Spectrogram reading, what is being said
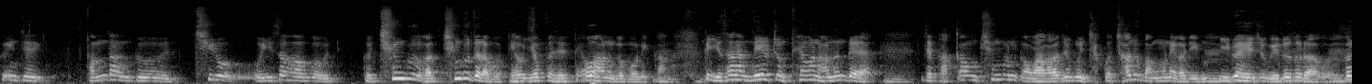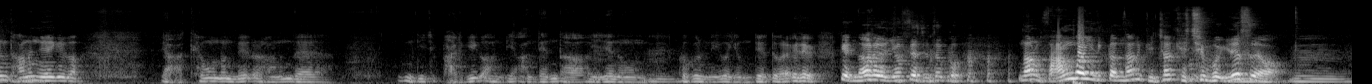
그 이제 담당 그 치료 의사하고 그 친구가 친구들하고 대화 옆에서 대화하는 거 보니까 음. 그이 사람 내일 좀 퇴원하는데 음. 이제 가까운 친구니까 와가지고 자꾸 자주 방문해가지고 음. 위로해주고 이러더라고요. 음. 그런데 하는 얘기가 야 퇴원은 내일 하는데 이제 발기가 안, 안 된다 이제는 음. 그걸 네가 염두에 두라 이래 그 나는 옆에서 듣고 나는 방광이니까 나는 괜찮겠지 뭐 이랬어요. 음.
